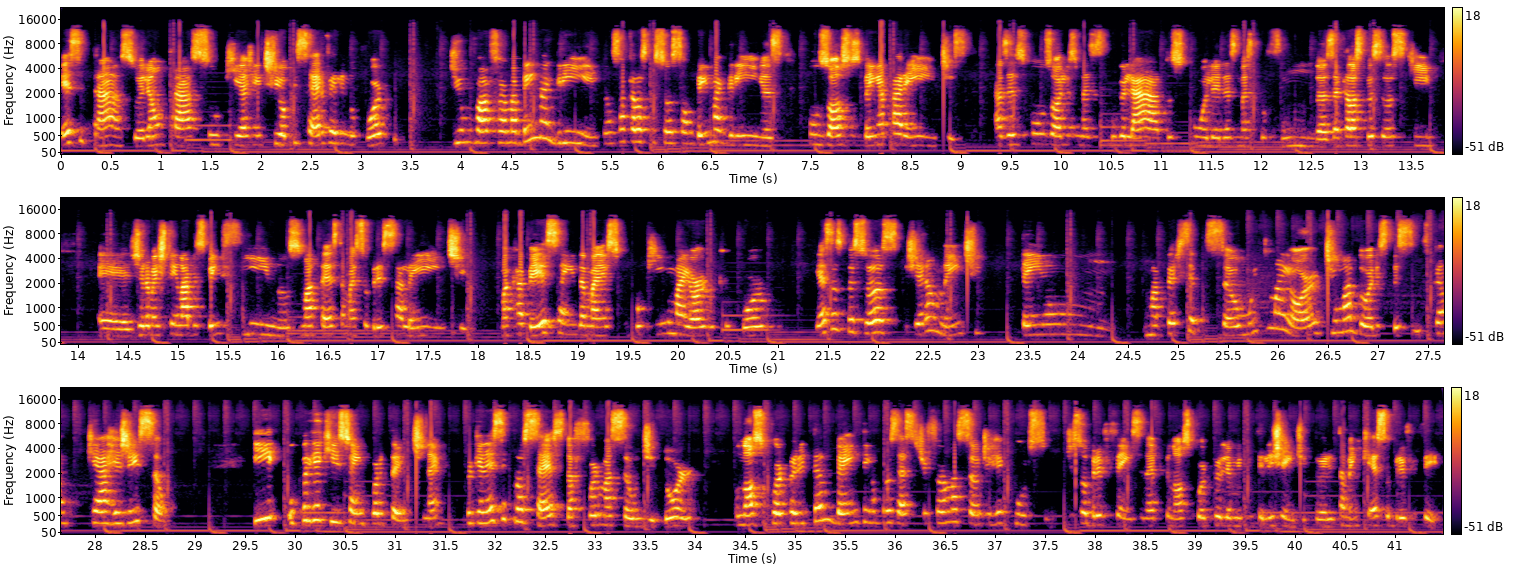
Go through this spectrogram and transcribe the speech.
Esse traço, ele é um traço que a gente observa ele no corpo de uma forma bem magrinha. Então, são aquelas pessoas que são bem magrinhas, com os ossos bem aparentes, às vezes com os olhos mais esbugalhados, com olheiras mais profundas, aquelas pessoas que é, geralmente têm lábios bem finos, uma testa mais sobressalente, uma cabeça ainda mais um pouquinho maior do que o corpo. E essas pessoas geralmente têm um, uma percepção muito maior de uma dor específica, que é a rejeição. E o porquê que isso é importante, né? Porque nesse processo da formação de dor, o nosso corpo ele também tem um processo de formação de recurso, de sobrevivência, né? Porque o nosso corpo ele é muito inteligente, então ele também quer sobreviver.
